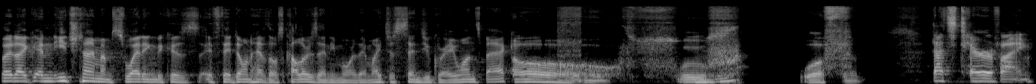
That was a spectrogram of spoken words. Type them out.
But like, and each time I'm sweating because if they don't have those colors anymore, they might just send you gray ones back. oh, woof, Mm-hmm. woof. That's terrifying.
